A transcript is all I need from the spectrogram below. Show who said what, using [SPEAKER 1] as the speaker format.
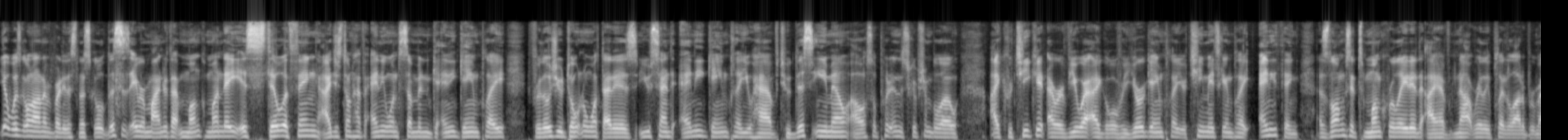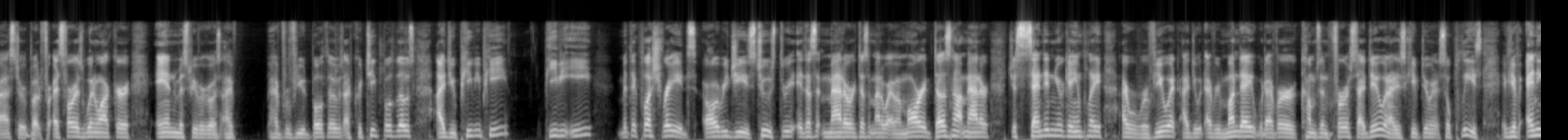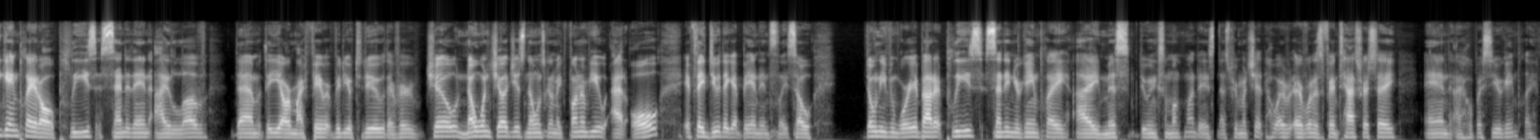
[SPEAKER 1] Yo, what's going on, everybody? This is Mystical. This is a reminder that Monk Monday is still a thing. I just don't have anyone summon any gameplay. For those you who don't know what that is, you send any gameplay you have to this email. I'll also put it in the description below. I critique it, I review it, I go over your gameplay, your teammates' gameplay, anything. As long as it's Monk related, I have not really played a lot of Brewmaster, but for as far as Windwalker and Mistweaver goes, I've have reviewed both those. I've critiqued both of those. I do PvP, PvE, Mythic Plus raids, RBGs, twos, three, it doesn't matter. It doesn't matter what MMR, it does not matter. Just send in your gameplay. I will review it. I do it every Monday. Whatever comes in first, I do, and I just keep doing it. So please, if you have any gameplay at all, please send it in. I love them. They are my favorite video to do. They're very chill. No one judges. No one's going to make fun of you at all. If they do, they get banned instantly. So don't even worry about it. Please send in your gameplay. I miss doing some Monk Mondays. That's pretty much it. However, everyone has a fantastic rest day and I hope I see your gameplay.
